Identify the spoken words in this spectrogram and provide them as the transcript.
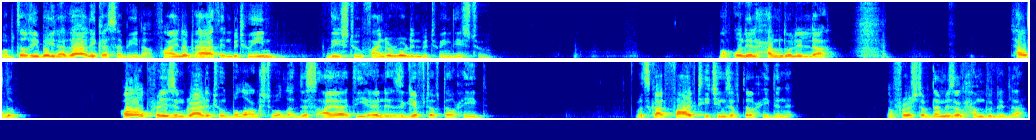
وابتغي بين ذلك سبيلا find a path in between these two find a road in between these two وقل الحمد لله tell them all praise and gratitude belongs to Allah this ayah at the end is a gift of tawheed it's got five teachings of tawheed in it the first of them is alhamdulillah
